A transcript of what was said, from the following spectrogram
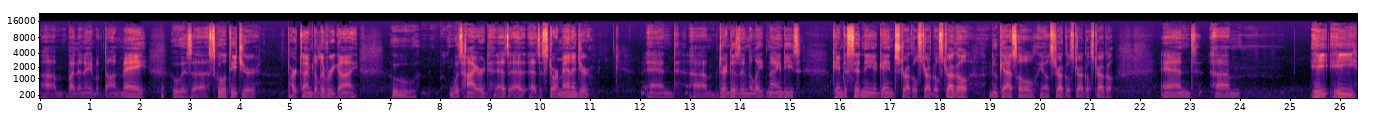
um, by the name of Don Meij, who was a school teacher, part time delivery guy, who was hired as a, as a store manager, and um, during this is in the late '90s, came to Sydney again. Struggle, struggle, struggle. Newcastle, you know, struggle, struggle, struggle, and um, he he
